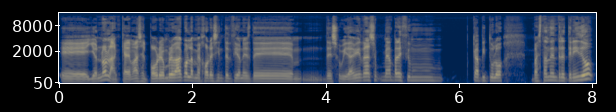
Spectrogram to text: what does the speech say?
eh, John Nolan, que además el pobre hombre va con las mejores intenciones de, su vida. A mí me ha parecido un capítulo bastante entretenido,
